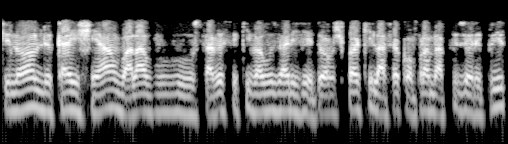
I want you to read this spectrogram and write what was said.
sinon, le cas échéant, voilà, vous, savez ce qui va vous arriver. Donc, je crois qu'il a fait comprendre à plusieurs reprises.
